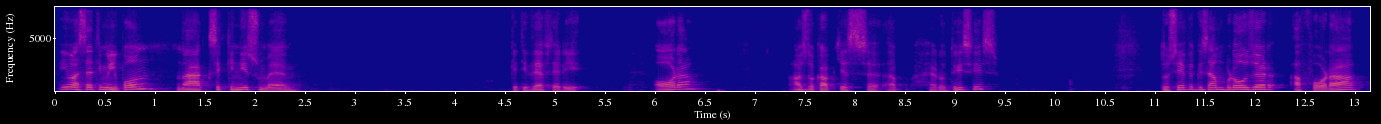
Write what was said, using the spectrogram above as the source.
Είμαστε έτοιμοι λοιπόν να ξεκινήσουμε και τη δεύτερη ώρα. Ας δω κάποιες ε, ερωτήσεις. Το Safe Exam Browser αφορά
